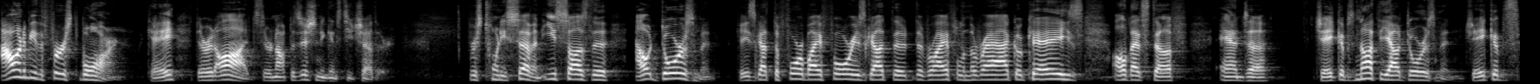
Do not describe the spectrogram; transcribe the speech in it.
I want to be the firstborn, okay? They're at odds, they're in opposition against each other. Verse 27, Esau's the outdoorsman. Okay, he's got the 4x4, he's got the, the rifle in the rack, okay? He's all that stuff. And uh, Jacob's not the outdoorsman. Jacob's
